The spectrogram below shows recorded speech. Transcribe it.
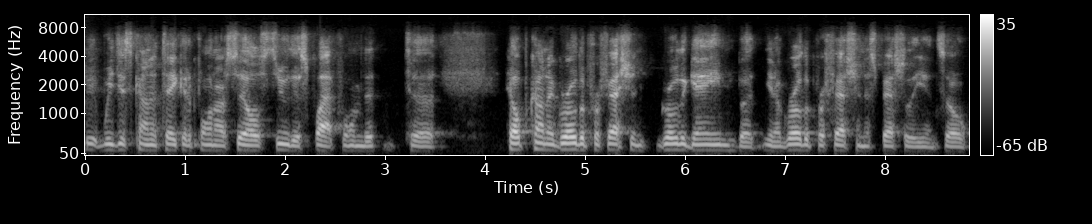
we, we just kind of take it upon ourselves through this platform to to help kind of grow the profession, grow the game, but you know, grow the profession especially. And so,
